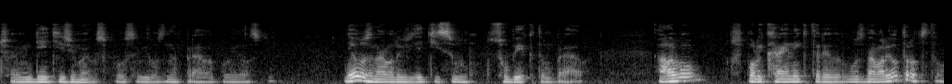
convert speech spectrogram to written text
čo im deti, že majú spôsobilosť na práva povinnosti. Neuznávali, že deti sú subjektom práva. Alebo boli krajiny, ktoré uznávali otroctvo.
